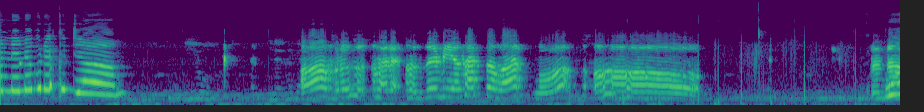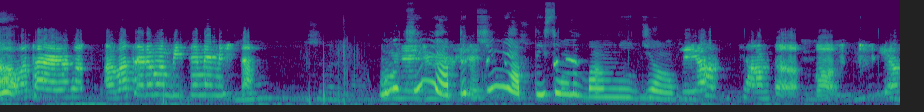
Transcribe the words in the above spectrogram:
annene bırakacağım. Aa burası ha- hazır bir yatak da var. Oo. Oo. Burada Bu- avatar, avatarımı bitirmemiştim. Bunu kim yaptı? Kim yaptıysa onu banlayacağım. Siyah çanta. Siyah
